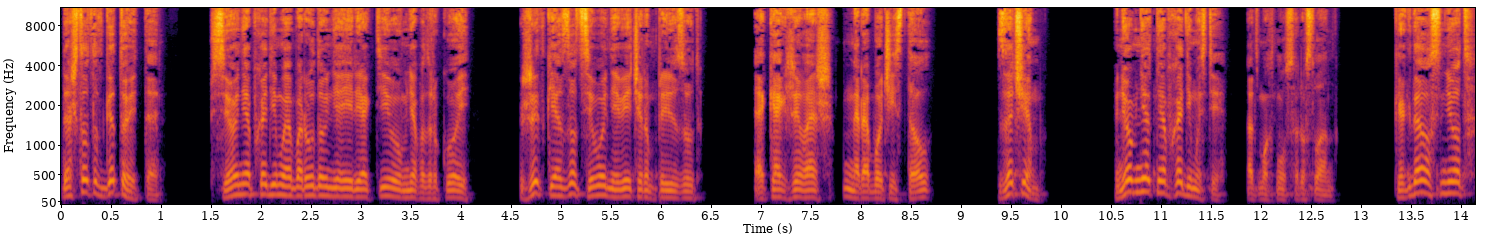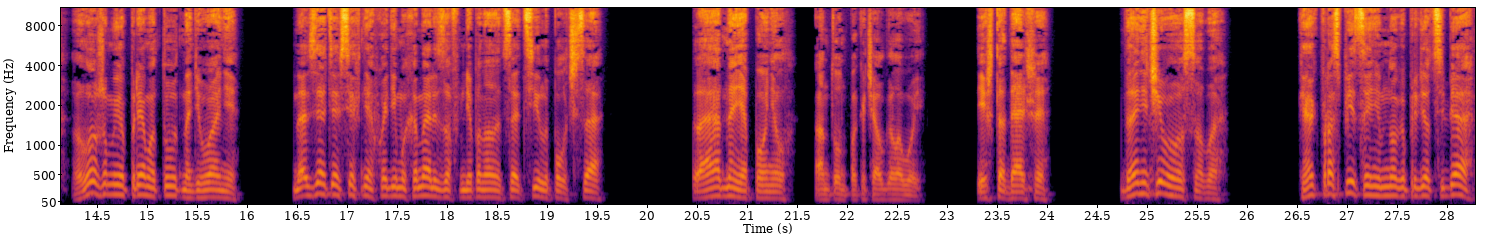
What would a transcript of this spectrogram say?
Да что тут готовить-то? Все необходимое оборудование и реактивы у меня под рукой. Жидкий азот сегодня вечером привезут. А как же ваш рабочий стол? Зачем? В нем нет необходимости, отмахнулся Руслан. Когда уснет, ложим ее прямо тут, на диване. На взятие всех необходимых анализов мне понадобится от силы полчаса. Ладно, я понял, Антон покачал головой. И что дальше? Да ничего особо. Как проспится и немного придет в себя,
